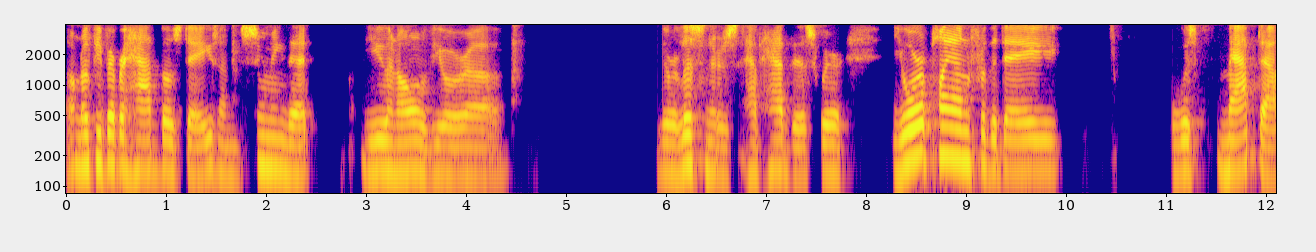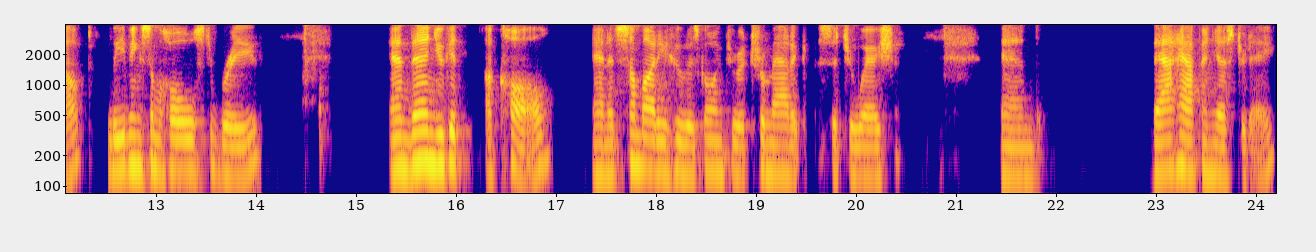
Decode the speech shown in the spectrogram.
I don't know if you've ever had those days. I'm assuming that you and all of your uh, your listeners have had this where your plan for the day was mapped out, leaving some holes to breathe. And then you get a call and it's somebody who is going through a traumatic situation. And that happened yesterday.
